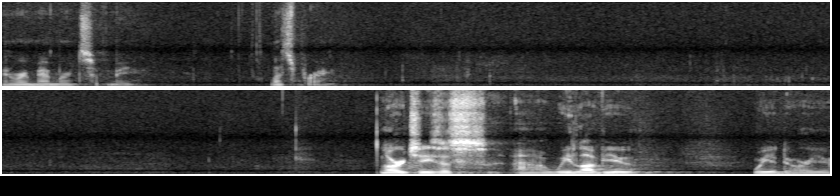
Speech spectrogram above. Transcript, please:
in remembrance of me. Let's pray. Lord Jesus, uh, we love you. We adore you.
